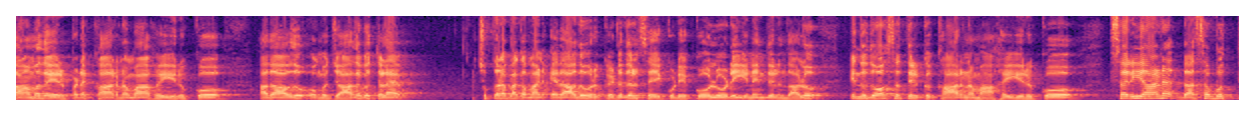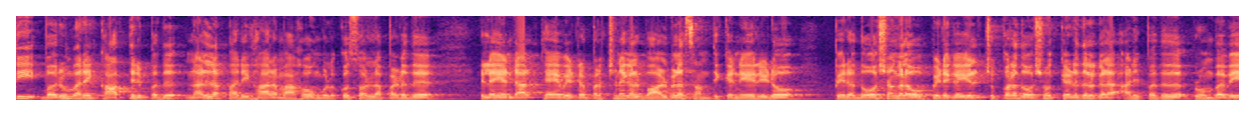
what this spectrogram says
தாமதம் ஏற்பட காரணமாக இருக்கும் அதாவது உங்கள் ஜாதகத்தில் சுக்கர பகவான் ஏதாவது ஒரு கெடுதல் செய்யக்கூடிய கோளோடு இணைந்திருந்தாலோ இந்த தோஷத்திற்கு காரணமாக இருக்கும் சரியான தசபுத்தி வரும் வரை காத்திருப்பது நல்ல பரிகாரமாக உங்களுக்கு சொல்லப்படுது. இல்லையென்றால் தேவையற்ற பிரச்சனைகள் வாழ்வில் சந்திக்க நேரிடும். பிற தோஷங்களை ஒப்பிடுகையில் சுக்கர தோஷம் கெடுதல்களை அளிப்பது ரொம்பவே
